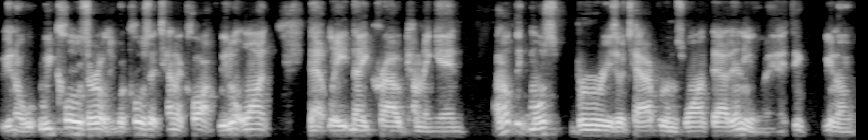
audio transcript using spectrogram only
You know, we close early. We're closed at ten o'clock. We don't want that late night crowd coming in. I don't think most breweries or tap rooms want that anyway. I think you know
